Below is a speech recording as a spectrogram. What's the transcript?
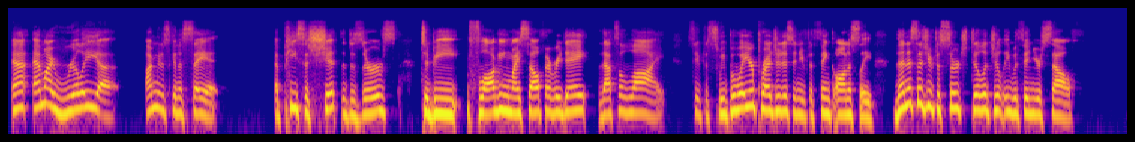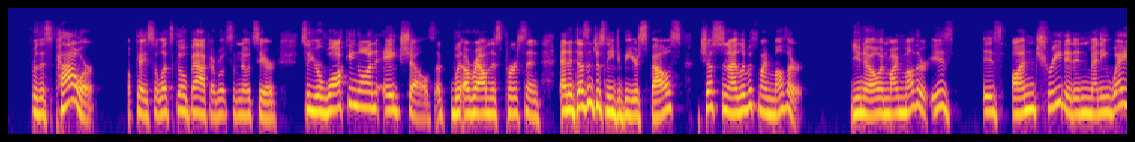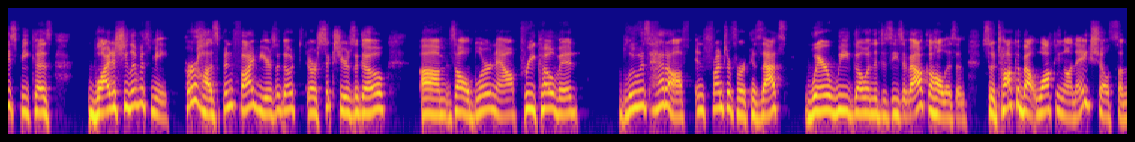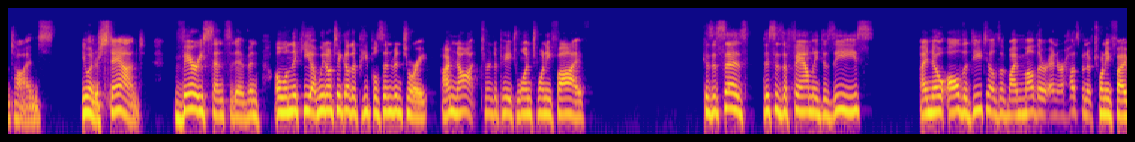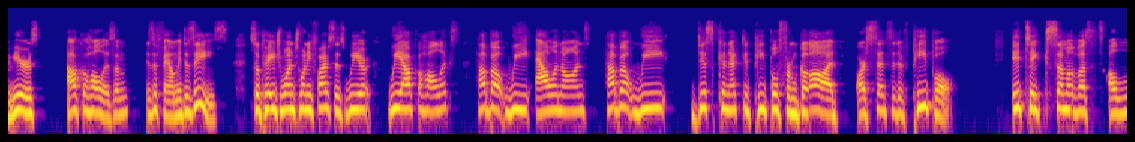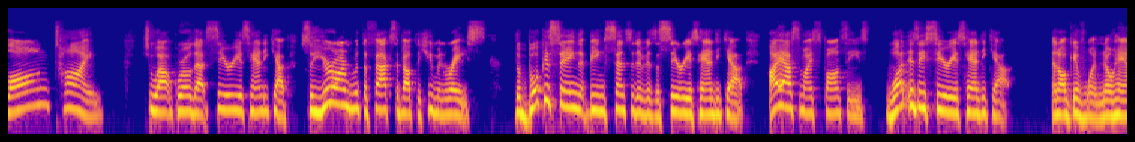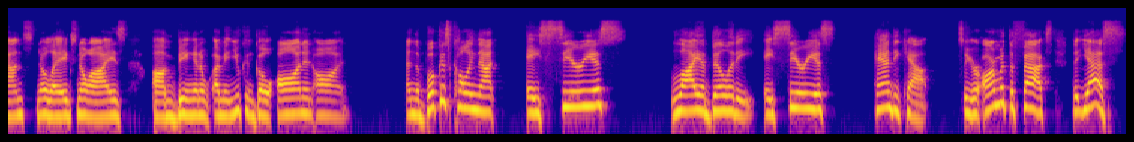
a- am I really, uh, I'm just going to say it, a piece of shit that deserves to be flogging myself every day? That's a lie. So you have to sweep away your prejudice and you have to think honestly. Then it says you have to search diligently within yourself for this power. Okay, so let's go back. I wrote some notes here. So you're walking on eggshells uh, around this person, and it doesn't just need to be your spouse. Justin, I live with my mother, you know, and my mother is is untreated in many ways because why does she live with me? Her husband, five years ago or six years ago, um, it's all blur now, pre COVID, blew his head off in front of her because that's where we go in the disease of alcoholism. So, talk about walking on eggshells sometimes. You understand? Very sensitive. And, oh, well, Nikki, we don't take other people's inventory. I'm not. Turn to page 125 because it says this is a family disease. I know all the details of my mother and her husband of 25 years. Alcoholism is a family disease. So page 125 says we are we alcoholics. How about we Al-Anons? How about we disconnected people from God are sensitive people? It takes some of us a long time to outgrow that serious handicap. So you're armed with the facts about the human race. The book is saying that being sensitive is a serious handicap. I asked my sponsees, what is a serious handicap? And I'll give one no hands, no legs, no eyes. Um, being in a, I mean, you can go on and on. And the book is calling that a serious liability, a serious handicap. So you're armed with the facts that yes,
